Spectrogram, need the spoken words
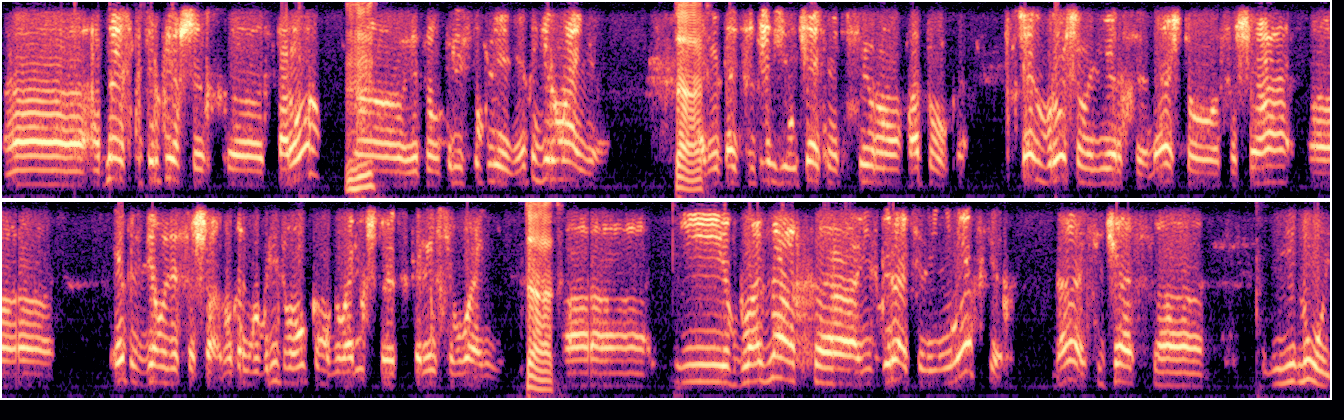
а, одна из потерпевших э, сторон угу. этого преступления – это Германия. Так. Они также участники Северного потока. Сейчас брошена версия, да, что США это сделали США. Ну, как бы бритва оком говорит, что это, скорее всего, они. Так. А, и в глазах а, избирателей немецких да, сейчас, э, ну,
